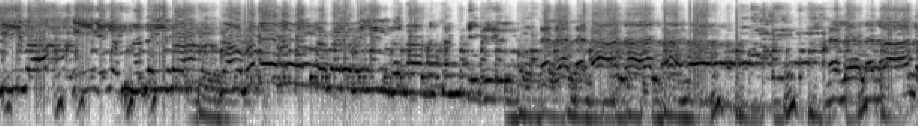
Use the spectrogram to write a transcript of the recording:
ಜೀವ ನೀವೆ ನನ್ನ ದೈವ ಯಾವ ದೇವ ಬಂದ ಬರವೆಯಿಂದ ನಾನು ಕಂಡಿದೆ ಲಲ ಲಲ ಲಲ ಲಲ ಲಲ ಲಲ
